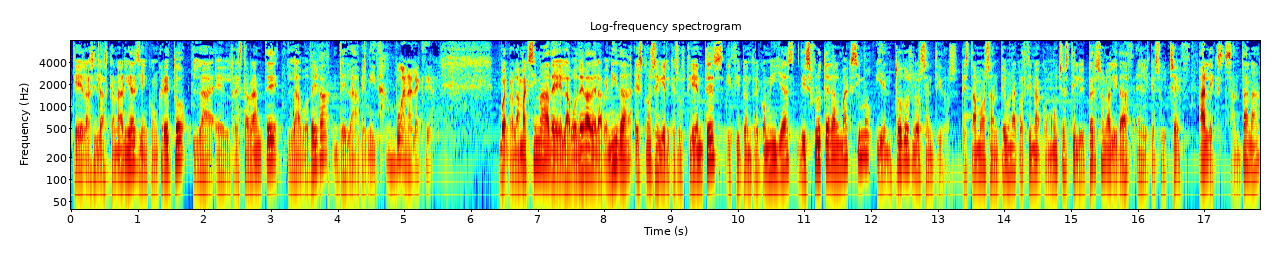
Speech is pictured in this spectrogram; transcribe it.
que las Islas Canarias y en concreto la- el restaurante La Bodega de la Avenida. Buena elección. Bueno, la máxima de la bodega de la avenida es conseguir que sus clientes, y cito entre comillas, disfruten al máximo y en todos los sentidos. Estamos ante una cocina con mucho estilo y personalidad en el que su chef, Alex Santana,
